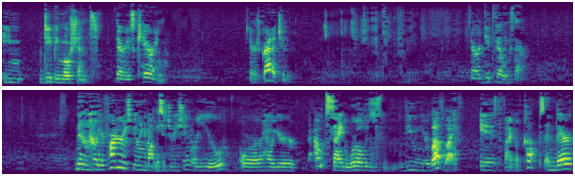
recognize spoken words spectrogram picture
em- deep emotions. There is caring there's gratitude. There are deep feelings there. Now, how your partner is feeling about the situation, or you, or how your outside world is viewing your love life, is the Five of Cups. And they're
